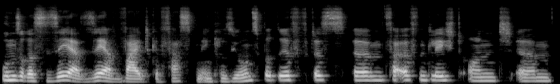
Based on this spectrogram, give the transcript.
unseres sehr, sehr weit gefassten Inklusionsbegriffes ähm, veröffentlicht und ähm,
